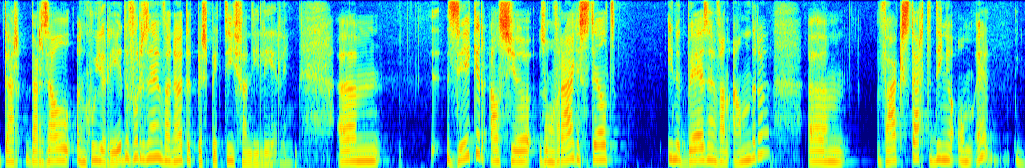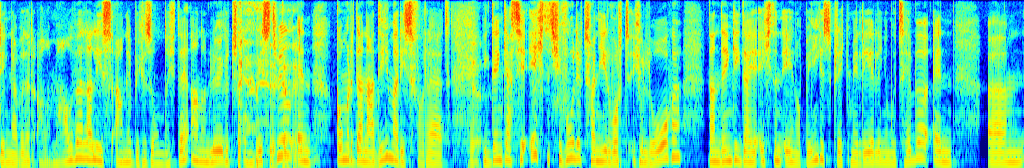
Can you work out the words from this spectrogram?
daar, daar zal een goede reden voor zijn vanuit het perspectief van die leerling. Um, zeker als je zo'n vragen stelt in het bijzijn van anderen. Um, vaak starten dingen om... Hè, ik denk dat we er allemaal wel al eens aan hebben gezondigd. Hè, aan een leugentje om bestwil. en kom er dan nadien maar eens vooruit. Ja. Ik denk als je echt het gevoel hebt van hier wordt gelogen... dan denk ik dat je echt een één-op-één gesprek met leerlingen moet hebben. En... Um,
